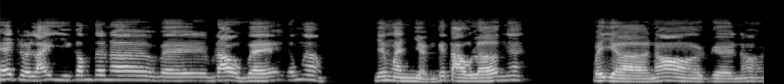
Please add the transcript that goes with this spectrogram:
hết rồi lấy gì container về, đâu về, đúng không? Nhưng mà những cái tàu lớn á, bây giờ nó nó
